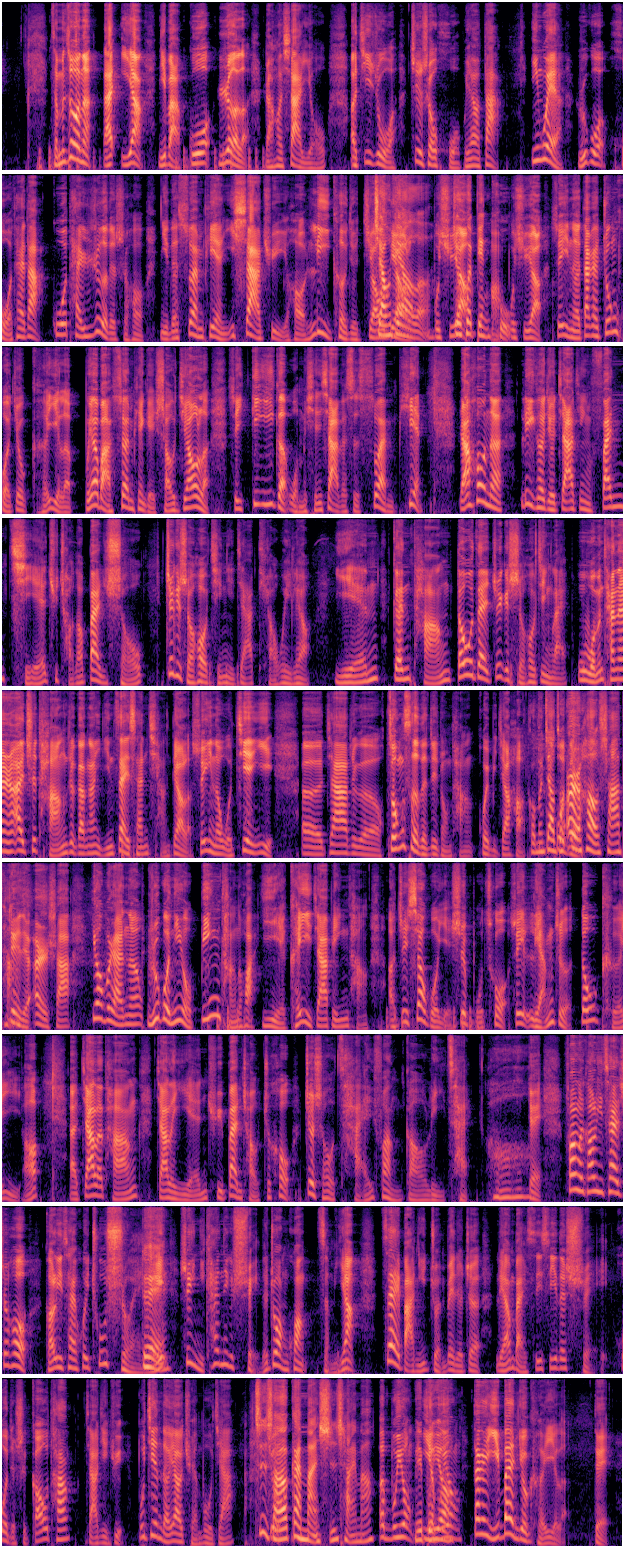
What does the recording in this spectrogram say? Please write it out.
怎么做呢？来，一样，你把锅热了，然后下油啊，记住哦，这时候火不要大，因为啊，如果火太大，锅太热的时候，你的蒜片一下去以后，立刻就焦焦掉掉了不需要就会变苦啊不需要。所以呢，大概中火就可以了，不要把蒜片给烧焦了。所以第一个，我们先下的是蒜片，然后呢，立刻就加进番茄去炒到半熟。这个时候，请你加调味料。盐跟糖都在这个时候进来。我们台南人爱吃糖，这刚刚已经再三强调了。所以呢，我建议，呃，加这个棕色的这种糖会比较好。我们叫做二号砂糖。对对，二砂。要不然呢，如果你有冰糖的话，也可以加冰糖啊，这效果也是不错。所以两者都可以哦。啊，加了糖，加了盐去拌炒之后，这时候才放高丽菜。哦，对，放了高丽菜之后，高丽菜会出水，对，所以你看那个水的状况怎么样，再把你准备的这两百 CC 的水或者是高汤加进去，不见得要全部加，至少要盖满食材吗？呃，不用，也不用也不用，大概一半就可以了。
